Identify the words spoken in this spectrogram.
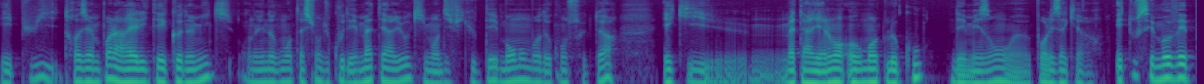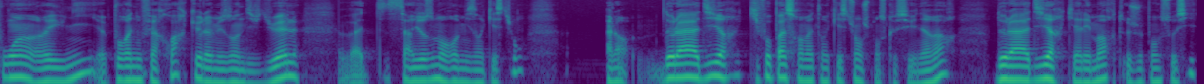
Et puis, troisième point, la réalité économique. On a une augmentation du coût des matériaux qui met en difficulté bon nombre de constructeurs et qui euh, matériellement augmente le coût des maisons euh, pour les acquéreurs. Et tous ces mauvais points réunis euh, pourraient nous faire croire que la maison individuelle va être sérieusement remise en question. Alors, de là à dire qu'il ne faut pas se remettre en question, je pense que c'est une erreur. De là à dire qu'elle est morte, je pense aussi,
